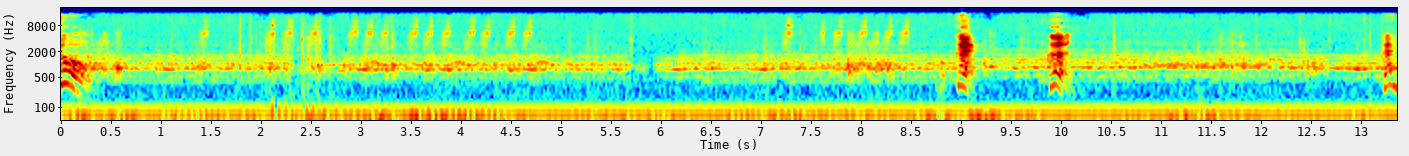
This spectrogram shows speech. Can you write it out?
all. Okay, good. Okay.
